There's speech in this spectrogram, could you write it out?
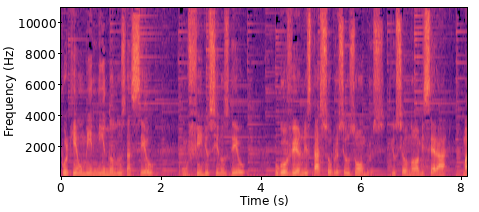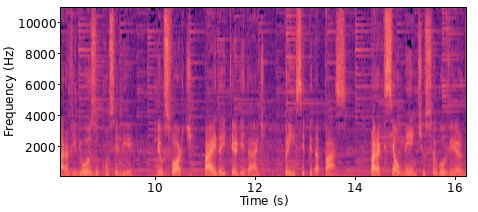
Porque um menino nos nasceu, um filho se nos deu, o governo está sobre os seus ombros, e o seu nome será Maravilhoso Conselheiro, Deus Forte, Pai da Eternidade, Príncipe da Paz, para que se aumente o seu governo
